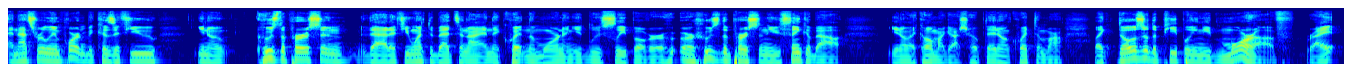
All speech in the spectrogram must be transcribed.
and that's really important because if you, you know, who's the person that if you went to bed tonight and they quit in the morning, you'd lose sleep over, or who's the person you think about, you know, like, oh my gosh, I hope they don't quit tomorrow. Like those are the people you need more of, right?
